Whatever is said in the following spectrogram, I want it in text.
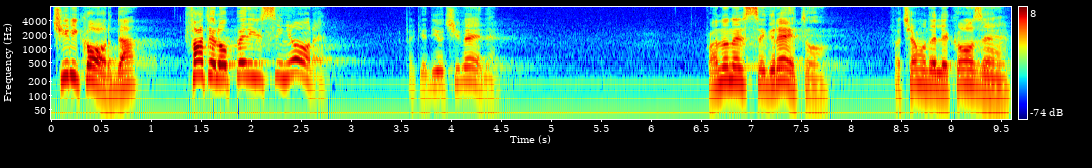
ci ricorda, fatelo per il Signore, perché Dio ci vede. Quando nel segreto facciamo delle cose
